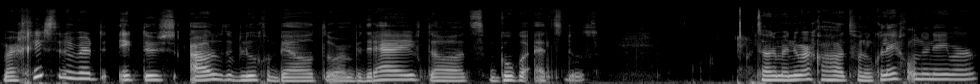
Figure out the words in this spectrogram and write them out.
Maar gisteren werd ik dus out of the blue gebeld door een bedrijf dat Google Ads doet. Ze hadden mijn nummer gehad van een collega-ondernemer.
